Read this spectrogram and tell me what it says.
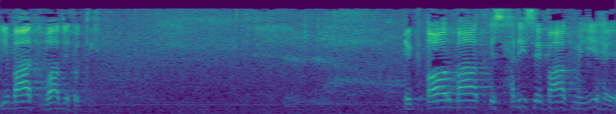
یہ بات واضح ہوتی ہے۔ ایک اور بات اس حدیث پاک میں یہ ہے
